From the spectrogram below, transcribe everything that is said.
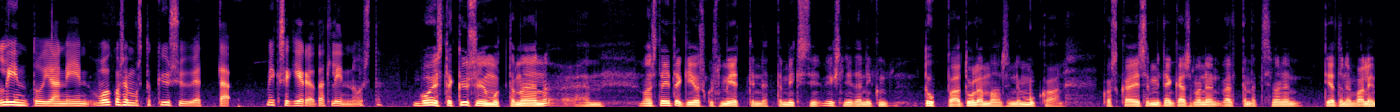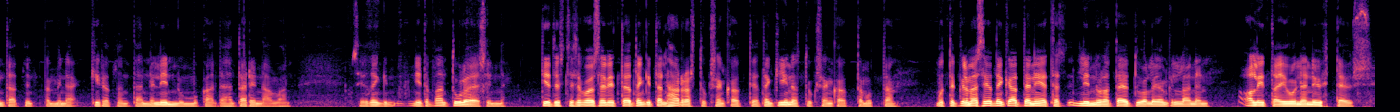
lintuja, niin voiko semmoista kysyä, että miksi kirjoitat linnuista? Voi sitä kysyä, mutta mä, en, ähm, mä oon sitä itsekin joskus miettinyt, että miksi, miksi niitä niin tuppaa tulemaan sinne mukaan. Koska ei se mitenkään semmoinen, välttämättä semmoinen tietoinen valinta, että nytpä minä kirjoitan tänne linnun mukaan tähän tarinaan, vaan se jotenkin, niitä vaan tulee sinne. Tietysti se voi selittää jotenkin tämän harrastuksen kautta ja tämän kiinnostuksen kautta, mutta, mutta kyllä mä se jotenkin ajattelen niin, että linnulla täytyy olla jonkinlainen alitajuinen yhteys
